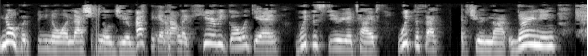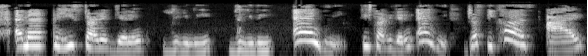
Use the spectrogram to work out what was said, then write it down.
no, but you know, on National Geographic, and I'm like, here we go again with the stereotypes, with the fact that you're not learning. And then he started getting really, really angry. He started getting angry just because I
